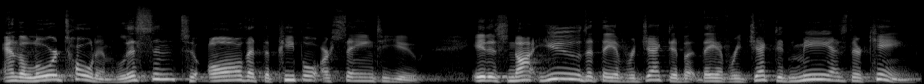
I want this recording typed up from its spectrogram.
and the lord told him listen to all that the people are saying to you it is not you that they have rejected but they have rejected me as their king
